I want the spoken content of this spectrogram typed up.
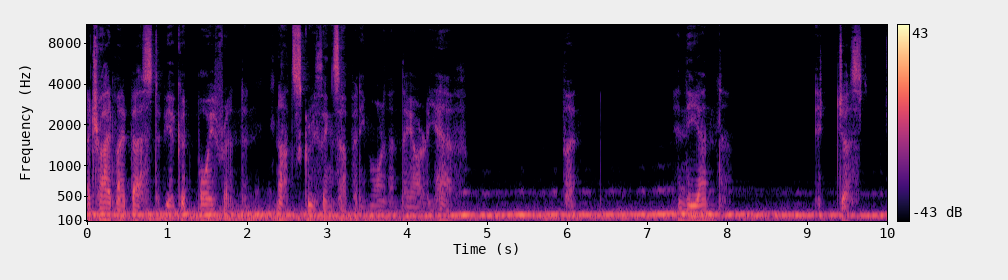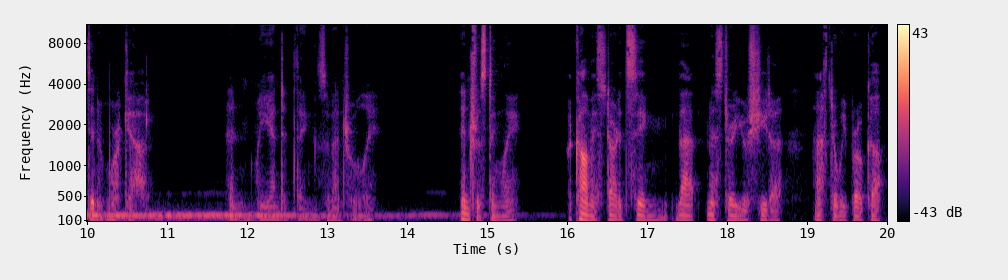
I tried my best to be a good boyfriend and not screw things up any more than they already have. But in the end, it just didn't work out, and we ended things eventually. Interestingly, Akame started seeing that Mr. Yoshida after we broke up.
